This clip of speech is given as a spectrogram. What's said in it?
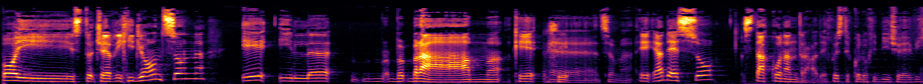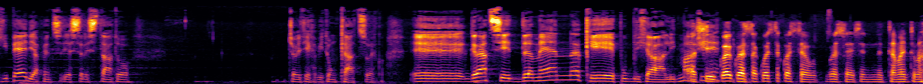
Poi sto- c'è Ricky Johnson e il B- Bram che Sì. eh, insomma e adesso sta con Andrade. Questo è quello che dice Wikipedia. Penso di essere stato. Ci avete capito un cazzo, ecco. Eh, grazie The Man che pubblica Ah, l'immagine. sì, que- questa, questa, questa, è- questa è nettamente una,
